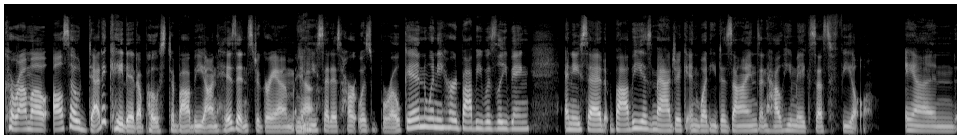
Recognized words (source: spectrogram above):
Karamo also dedicated a post to Bobby on his Instagram, and he said his heart was broken when he heard Bobby was leaving. And he said, Bobby is magic in what he designs and how he makes us feel. And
